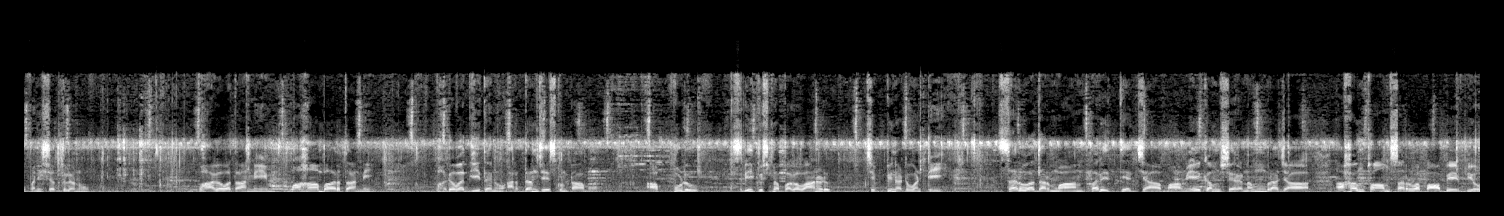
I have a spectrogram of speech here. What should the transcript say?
ఉపనిషత్తులను భాగవతాన్ని మహాభారతాన్ని భగవద్గీతను అర్థం చేసుకుంటామో అప్పుడు శ్రీకృష్ణ భగవానుడు చెప్పినటువంటి సర్వధర్మాన్ పరిత్యజ్య మామేకం శరణం రజ అహం త్వాం సర్వ పాపేభ్యో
